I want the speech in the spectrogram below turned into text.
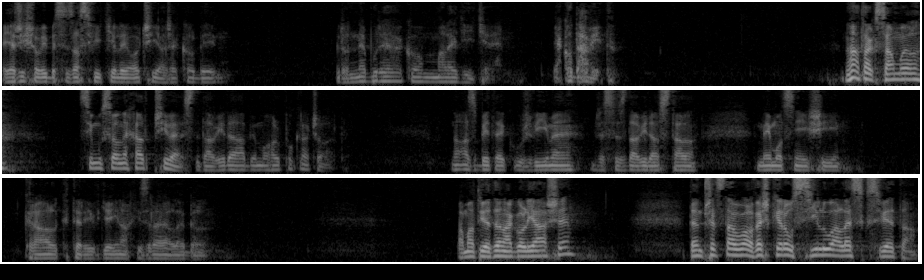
A Ježíšovi by se zasvítili oči a řekl by, kdo nebude jako malé dítě, jako David. No a tak Samuel si musel nechat přivést Davida, aby mohl pokračovat. No a zbytek už víme, že se z Davida stal nejmocnější král, který v dějinách Izraele byl. Pamatujete na Goliáše? Ten představoval veškerou sílu a lesk světa.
